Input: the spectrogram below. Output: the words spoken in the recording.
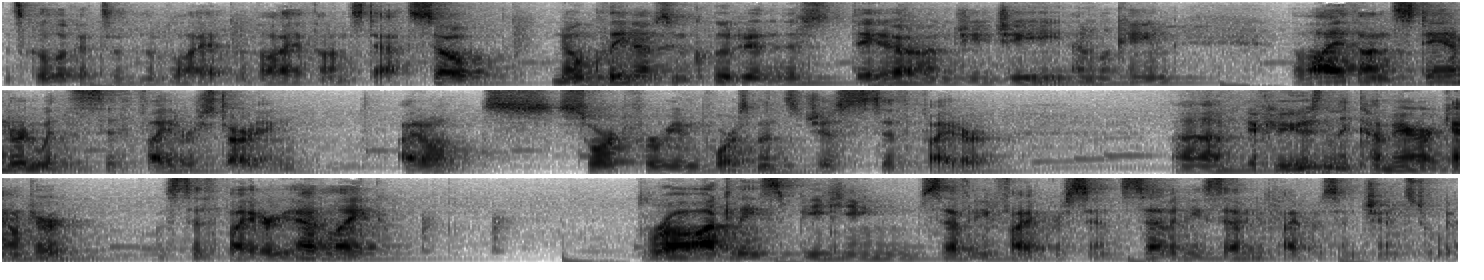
Let's go look at some Leviathan stats. So no cleanups included in this data on GG. I'm looking Leviathan standard with Sith Fighter starting. I don't sort for reinforcements, just Sith Fighter. Um, if you're using the Chimera counter with Sith Fighter, you have like, broadly speaking, 75%, 70 75% chance to win.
